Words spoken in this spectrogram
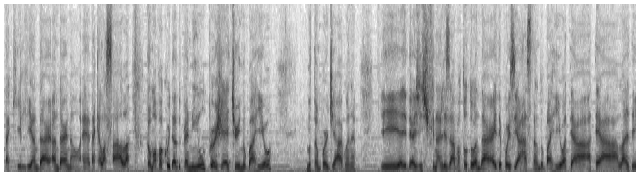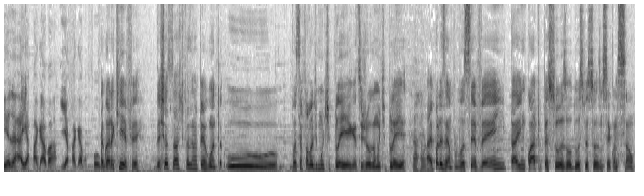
daquele andar, andar não, é daquela sala, tomava cuidado para nenhum projétil ir no barril, no tambor de água, né? E a gente finalizava todo o andar e depois ia arrastando o barril até a, até a ladeira, aí apagava e apagava o fogo. Agora, Kiffer, deixa eu só te fazer uma pergunta. O. Você falou de multiplayer, esse jogo é multiplayer. Aham. Aí, por exemplo, você vem, tá em quatro pessoas, ou duas pessoas, não sei quantas são.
